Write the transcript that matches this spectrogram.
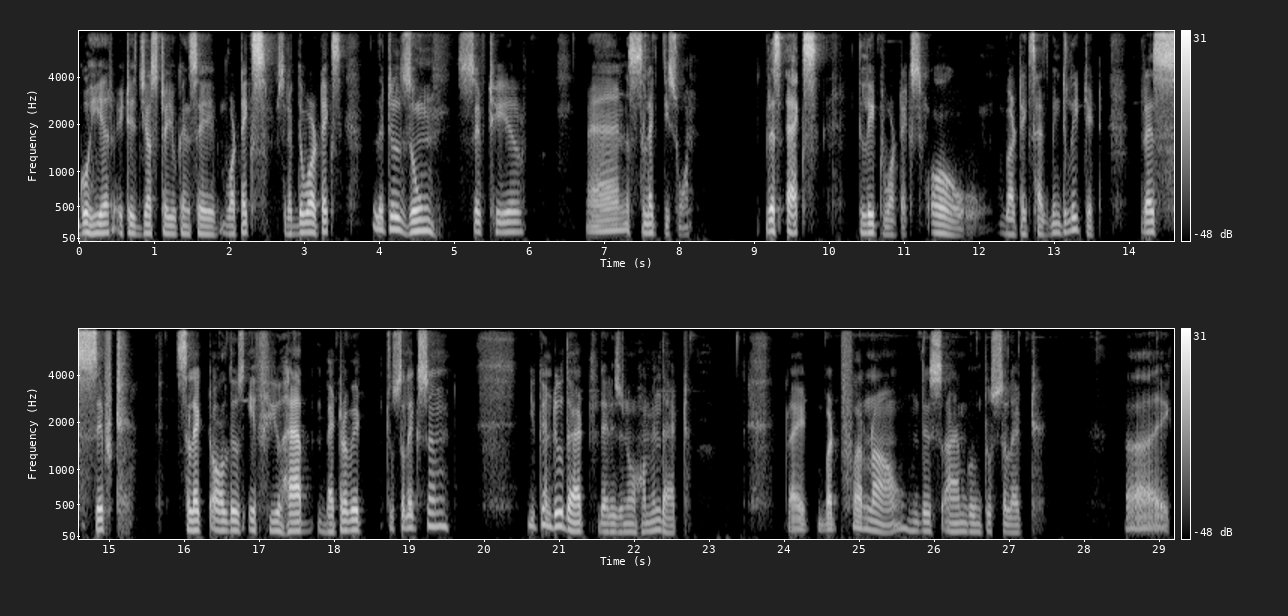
go here. It is just uh, you can say vertex select the vertex little zoom shift here and select this one. Press X delete vertex. Oh vertex has been deleted. Press shift select all those. If you have better way to selection you can do that. There is no harm in that. Right but for now this I am going to select like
